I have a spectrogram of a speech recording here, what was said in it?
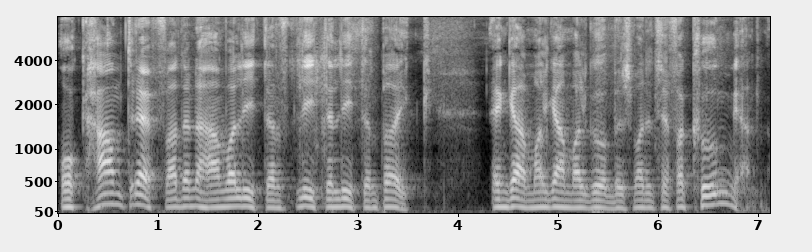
Och han träffade när han var liten, liten, liten pojk en gammal, gammal gubbe som hade träffat kungen.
